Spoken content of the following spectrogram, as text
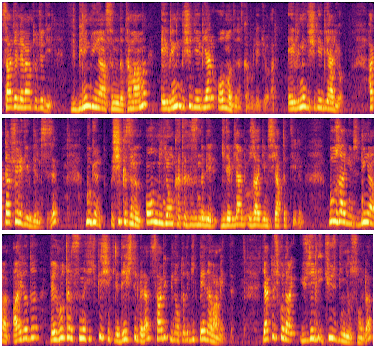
Sadece Levent Hoca değil. Bilim dünyasının da tamamı evrenin dışı diye bir yer olmadığını kabul ediyorlar. Evrenin dışı diye bir yer yok. Hatta şöyle diyebilirim size. Bugün ışık hızının 10 milyon katı hızında bir gidebilen bir uzay gemisi yaptık diyelim. Bu uzay gemisi dünyadan ayrıldı ve rotasını hiçbir şekilde değiştirmeden sabit bir noktada gitmeye devam etti. Yaklaşık olarak 150-200 bin yıl sonra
